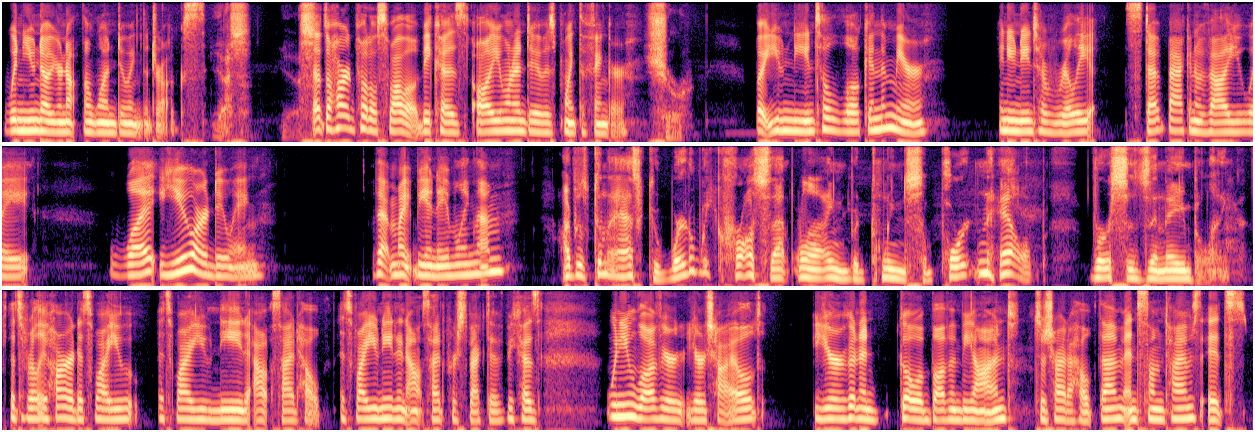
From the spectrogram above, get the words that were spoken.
when you know you're not the one doing the drugs Yes. Yes. that's a hard pill to swallow because all you want to do is point the finger. Sure. But you need to look in the mirror and you need to really step back and evaluate what you are doing that might be enabling them. I was going to ask you, where do we cross that line between support and help versus enabling? It's really hard. It's why you it's why you need outside help. It's why you need an outside perspective because when you love your your child, you're going to go above and beyond to try to help them and sometimes it's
